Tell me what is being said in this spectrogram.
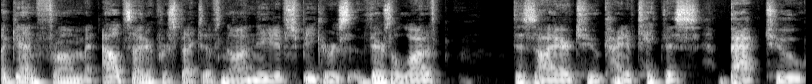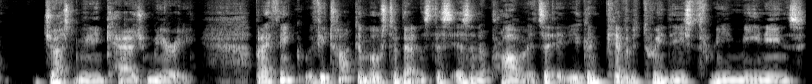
again, from an outsider perspective, non native speakers, there's a lot of desire to kind of take this back to just meaning Kashmiri. But I think if you talk to most Tibetans, this isn't a problem. It's a, you can pivot between these three meanings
